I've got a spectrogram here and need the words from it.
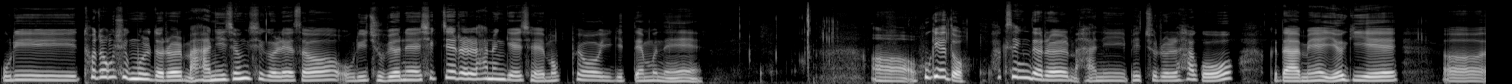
우리 토종 식물들을 많이 정식을 해서 우리 주변에 식재를 하는 게 제 목표이기 때문에 어, 후계도 학생들을 많이 배출을 하고 그다음에 여기에 어, 어,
